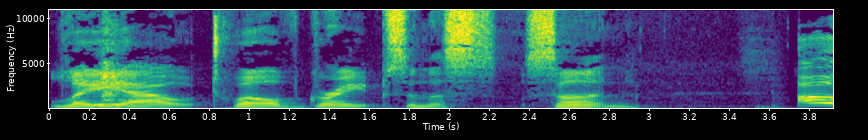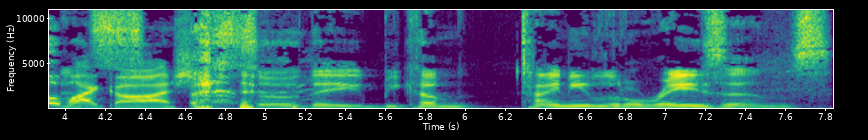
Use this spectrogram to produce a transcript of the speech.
lay out twelve grapes in the s- sun, Oh my gosh. so they become tiny little raisins,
